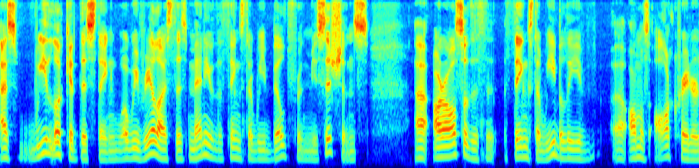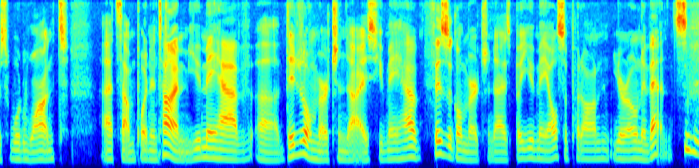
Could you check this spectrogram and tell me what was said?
as we look at this thing, what we realize is many of the things that we built for the musicians uh, are also the th- things that we believe uh, almost all creators would want at some point in time. You may have uh, digital merchandise, you may have physical merchandise, but you may also put on your own events mm-hmm.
